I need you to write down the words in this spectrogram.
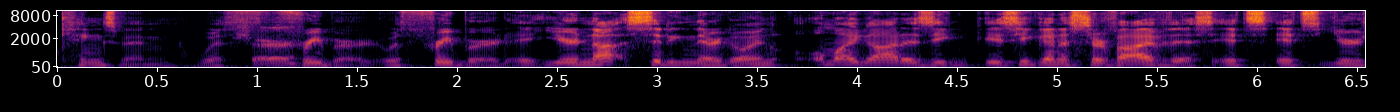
Kingsman with Sure. Freebird with Freebird it, you're not sitting there going oh my god is he is he going to survive this it's it's you're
